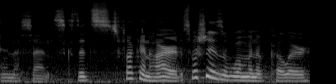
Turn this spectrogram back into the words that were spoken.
in a sense. Because it's fucking hard, especially as a woman of color.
